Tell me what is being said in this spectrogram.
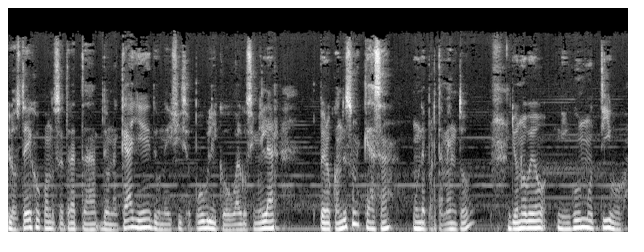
Los dejo cuando se trata de una calle, de un edificio público o algo similar, pero cuando es una casa, un departamento, yo no veo ningún motivo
